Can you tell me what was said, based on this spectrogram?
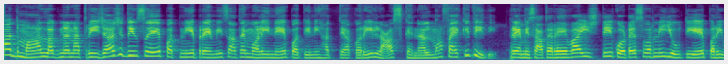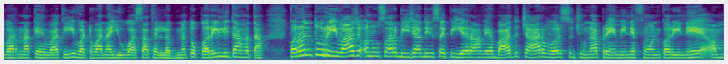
અમદાવાદમાં લગ્નના ત્રીજા જ દિવસે પત્નીએ પ્રેમી સાથે મળીને પતિની હત્યા કરી લાશ કેનાલમાં ફેંકી દીધી. પ્રેમી સાથે રહેવા ઈચ્છતી કોટેશ્વરની યુવતીએ પરિવારના કહેવાથી વટવાના યુવા સાથે લગ્ન તો કરી લીધા હતા, પરંતુ રિવાજ અનુસાર બીજા દિવસે પિયર આવ્યા બાદ ચાર વર્ષ જૂના પ્રેમીને ફોન કરીને અમ,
